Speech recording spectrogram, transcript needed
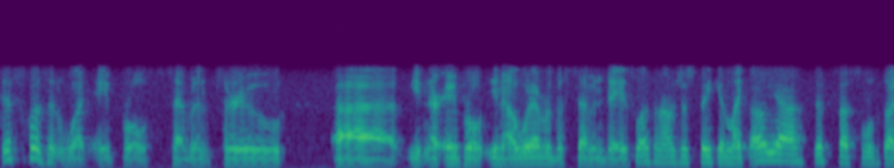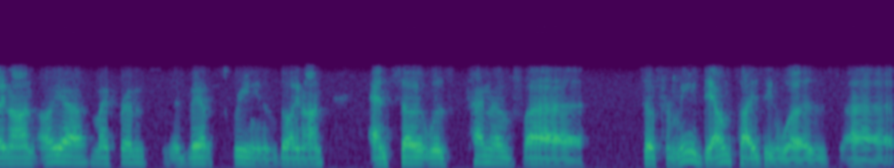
this wasn't what April seventh through uh, you know, April, you know, whatever the seven days was, and I was just thinking like, oh yeah, this festival's going on. Oh yeah, my friend's advanced screening is going on, and so it was kind of. Uh, so for me, downsizing was uh,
